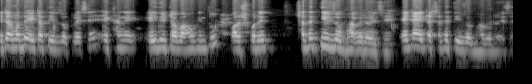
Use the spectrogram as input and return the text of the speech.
এটার মধ্যে এটা তির্যক রয়েছে। এখানে এই দুইটা বাহু কিন্তু পরস্পরের সাথে তির্যক ভাবে রয়েছে। এটা এটার সাথে তির্যক ভাবে রয়েছে।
